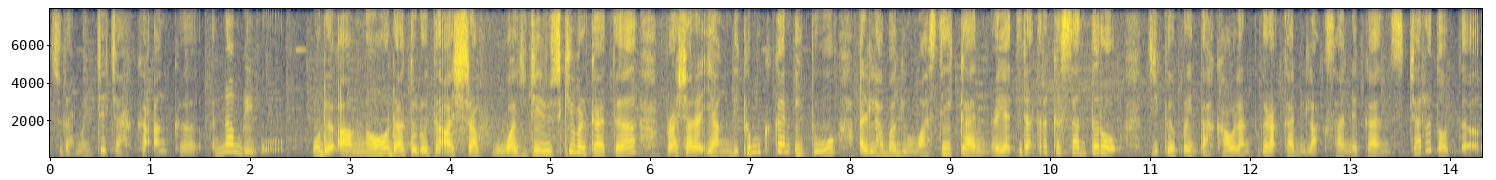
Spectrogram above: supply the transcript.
sudah mencecah ke angka 6,000. Muda AMNO, Datuk Dr. Ashraf Wajdi Rizki berkata, prasyarat yang dikemukakan itu adalah bagi memastikan rakyat tidak terkesan teruk jika Perintah Kawalan Pergerakan dilaksanakan secara total.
